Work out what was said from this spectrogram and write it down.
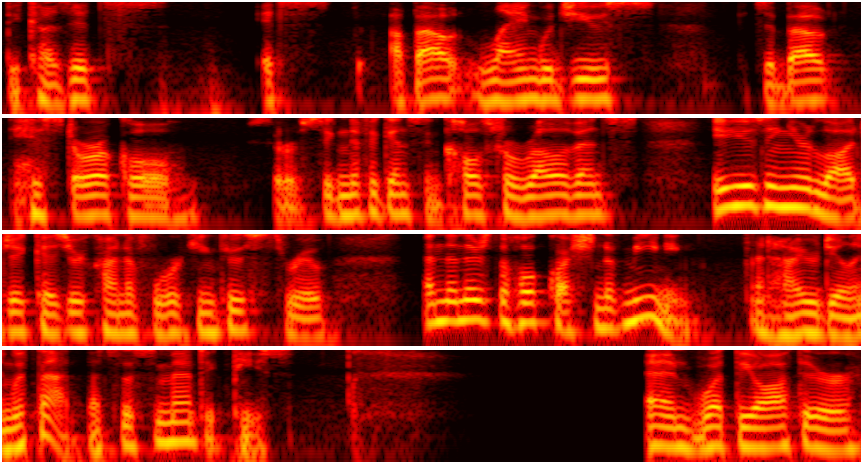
because it's it's about language use, it's about historical sort of significance and cultural relevance. You're using your logic as you're kind of working this through. And then there's the whole question of meaning and how you're dealing with that. That's the semantic piece. And what the author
